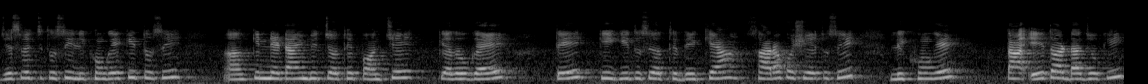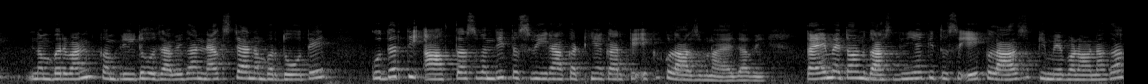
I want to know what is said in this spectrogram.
ਜਿਸ ਵਿੱਚ ਤੁਸੀਂ ਲਿਖੋਗੇ ਕਿ ਤੁਸੀਂ ਕਿੰਨੇ ਟਾਈਮ ਵਿੱਚ ਉੱਥੇ ਪਹੁੰਚੇ, ਕਦੋਂ ਗਏ ਤੇ ਕੀ ਕੀ ਤੁਸੀਂ ਉੱਥੇ ਦੇਖਿਆ? ਸਾਰਾ ਕੁਝ ਇਹ ਤੁਸੀਂ ਲਿਖੋਗੇ। ਤਾਂ ਇਹ ਤੁਹਾਡਾ ਜੋ ਕਿ ਨੰਬਰ 1 ਕੰਪਲੀਟ ਹੋ ਜਾਵੇਗਾ। ਨੈਕਸਟ ਹੈ ਨੰਬਰ 2 ਤੇ ਕੁਦਰਤੀ ਆਫਤਾਂ ਸੰਬੰਧੀ ਤਸਵੀਰਾਂ ਇਕੱਠੀਆਂ ਕਰਕੇ ਇੱਕ ਕਲਾਸ ਬਣਾਇਆ ਜਾਵੇ। ਤਾਂ ਇਹ ਮੈਂ ਤੁਹਾਨੂੰ ਦੱਸ ਦਿੰਦੀ ਹਾਂ ਕਿ ਤੁਸੀਂ ਇਹ ਕਲਾਸ ਕਿਵੇਂ ਬਣਾਉਣਾਗਾ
